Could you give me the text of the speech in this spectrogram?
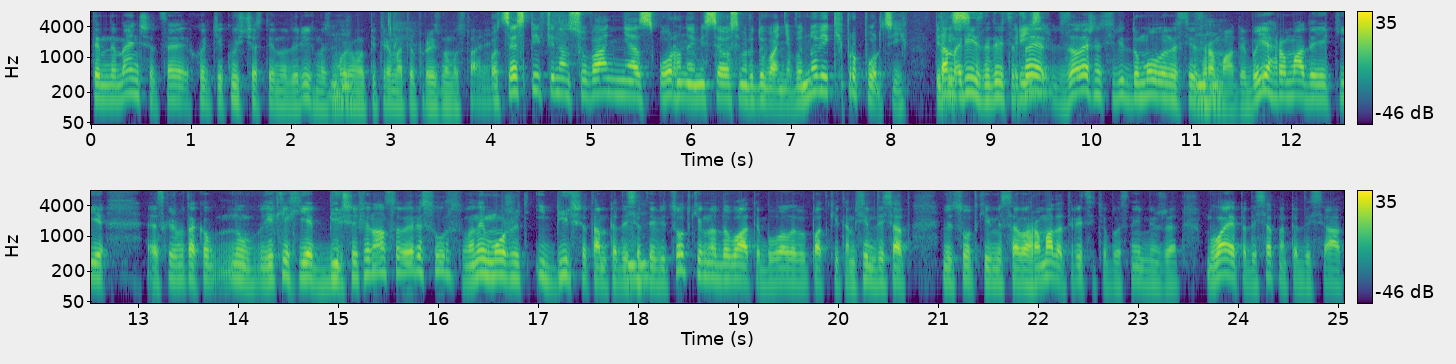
тим не менше, це хоч якусь частину доріг ми зможемо підтримати в проїзному стані. Оце співфінансування з органами місцевого самоврядування. Воно в яких пропорціях? Там різне, дивіться, це в залежності від домовленості з громадою. Бо є громади, які, скажімо так, ну, в яких є більший фінансовий ресурс, вони можуть і більше там 50% надавати. Бували випадки там 70% місцева громада, 30% обласний бюджет. Буває 50 на 50,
